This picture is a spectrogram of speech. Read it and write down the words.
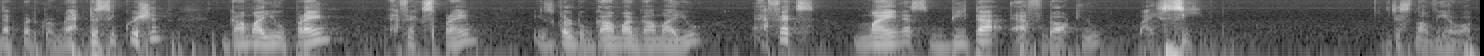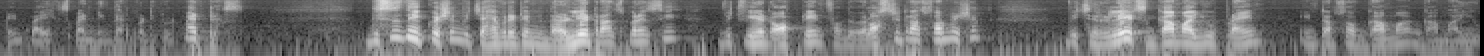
that particular matrix equation gamma u prime f x prime is equal to gamma gamma u f x minus beta f dot u by c. Just now we have obtained by expanding that particular matrix. This is the equation which I have written in the earlier transparency, which we had obtained from the velocity transformation, which relates gamma u prime in terms of gamma gamma u.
